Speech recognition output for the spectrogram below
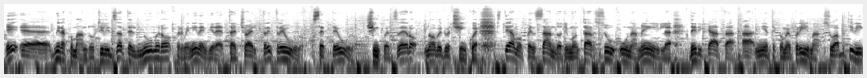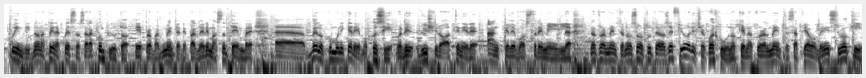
e eh, mi raccomando utilizzate il numero per venire in diretta, cioè il 331 71 50 925. Stiamo pensando di montare su una mail dedicata a niente come prima su HubTV, quindi non appena questo sarà compiuto e probabilmente ne parleremo a settembre, eh, ve lo comunicheremo così ri- riuscirò a tenere anche le vostre mail. Naturalmente non sono tutte rose e fiori, c'è qualcuno che naturalmente sappiamo benissimo chi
